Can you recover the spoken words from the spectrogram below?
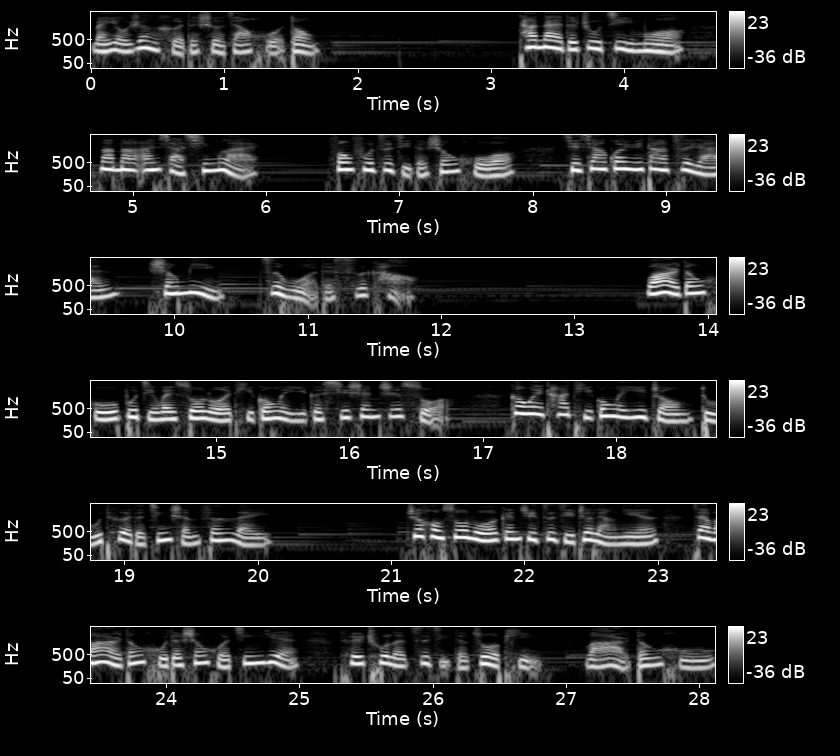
没有任何的社交活动。他耐得住寂寞，慢慢安下心来，丰富自己的生活，写下关于大自然、生命、自我的思考。瓦尔登湖不仅为梭罗提供了一个栖身之所，更为他提供了一种独特的精神氛围。之后，梭罗根据自己这两年在瓦尔登湖的生活经验，推出了自己的作品。瓦尔登湖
